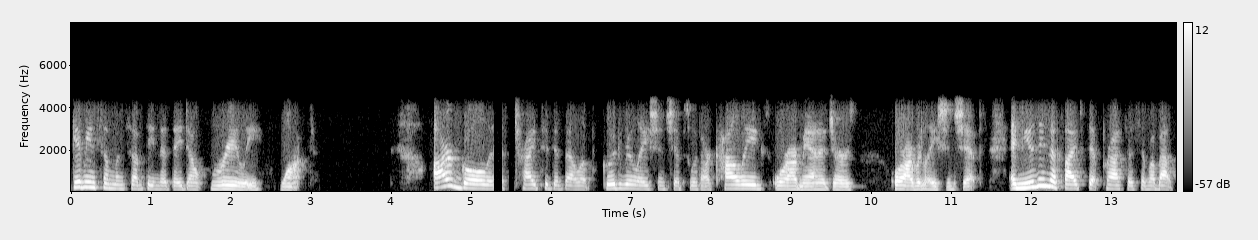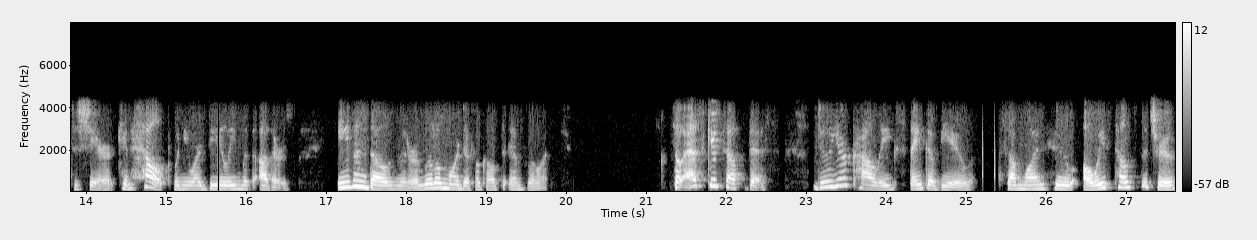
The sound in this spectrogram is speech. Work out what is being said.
giving someone something that they don't really want. Our goal is to try to develop good relationships with our colleagues or our managers or our relationships. And using the five step process I'm about to share can help when you are dealing with others, even those that are a little more difficult to influence. So ask yourself this Do your colleagues think of you as someone who always tells the truth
